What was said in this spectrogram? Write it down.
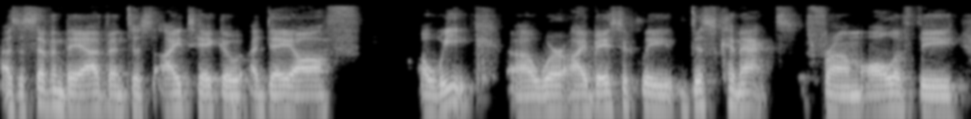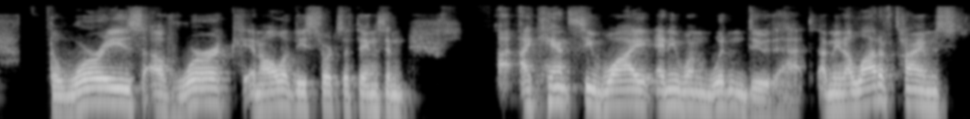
as a seventh day adventist i take a, a day off a week uh, where i basically disconnect from all of the the worries of work and all of these sorts of things and I can't see why anyone wouldn't do that. I mean, a lot of times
